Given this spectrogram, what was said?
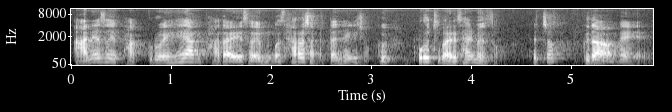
안에서의 밖으로의 해양 바다에서의 뭔가 사로잡혔다는 얘기죠. 그 포르투갈에 살면서 됐죠? 그 다음에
